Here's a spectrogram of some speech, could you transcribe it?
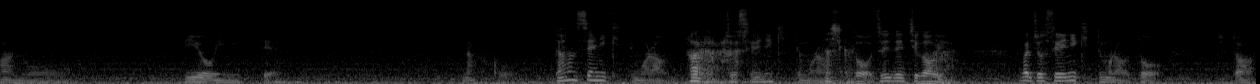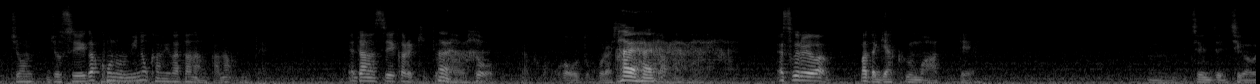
あの美容院行ってなんかこう男性に切ってもらうのと、はいはいはい。女性に切ってもらうのと全然違うやん、はいまあ女性に切ってもらうとちょっとあ女女性が好みの髪型なんかなみたいな。で男性から切ってもらうと、はいはいが男らしい。はいはいはいはい。はいでそれはまた逆もあって、うん、全然違うやろう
